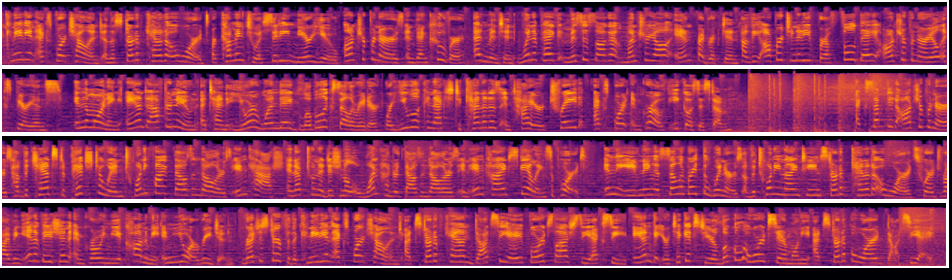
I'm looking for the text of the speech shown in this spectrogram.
The Canadian Export Challenge and the Startup Canada Awards are coming to a city near you. Entrepreneurs in Vancouver, Edmonton, Winnipeg, Mississauga, Montreal, and Fredericton have the opportunity for a full day entrepreneurial experience. In the morning and afternoon, attend your one day Global Accelerator, where you will connect to Canada's entire trade, export, and growth ecosystem. Accepted entrepreneurs have the chance to pitch to win $25,000 in cash and up to an additional $100,000 in in kind scaling support. In the evening, celebrate the winners of the 2019 Startup Canada Awards who are driving innovation and growing the economy in your region. Register for the Canadian Export Challenge at startupcan.ca forward slash CXC and get your tickets to your local award ceremony at startupaward.ca.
